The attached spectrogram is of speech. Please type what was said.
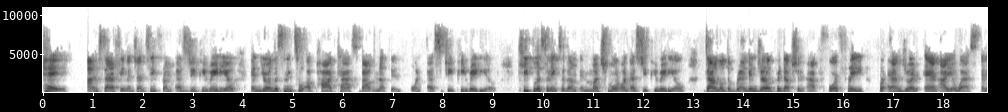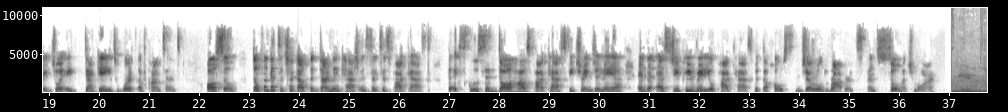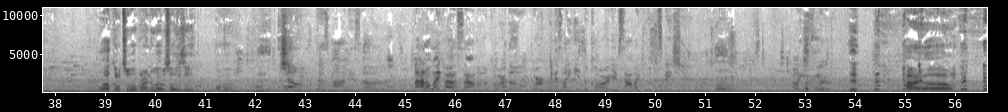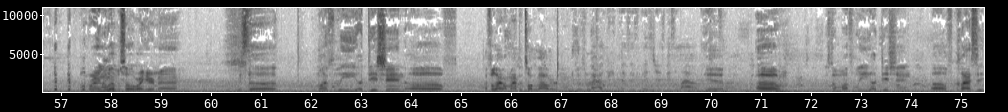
Hey, I'm Serafina Genti from SGP Radio, and you're listening to a podcast about nothing on SGP Radio. Keep listening to them and much more on SGP Radio. Download the Brandon Gerald Production app for free for Android and iOS and enjoy a decade's worth of content. Also, don't forget to check out the Diamond Cash Incentives podcast, the exclusive Dollhouse podcast featuring Janaea, and the SGP Radio podcast with the host Gerald Roberts, and so much more. Welcome to a brand new episode. Is it on the? No, because mine is. uh But I don't like how it sounds in the car though, or when it's like in the car, it sounds like you in a spaceship. Uh, Oh, you for real? yeah. All right. Um, brand new episode right here, man. It's the monthly edition of. I feel like I'm gonna have to talk louder because we're. Probably because it's, it's just it's loud. Yeah. It's loud. Um, it's the monthly edition of classic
